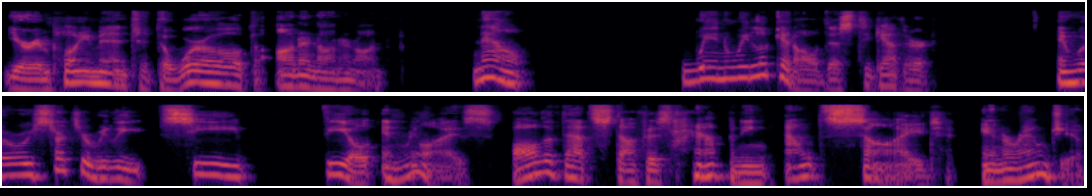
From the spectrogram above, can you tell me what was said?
your employment, the world, on and on and on. Now, when we look at all this together and where we start to really see feel and realize all of that stuff is happening outside and around you.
